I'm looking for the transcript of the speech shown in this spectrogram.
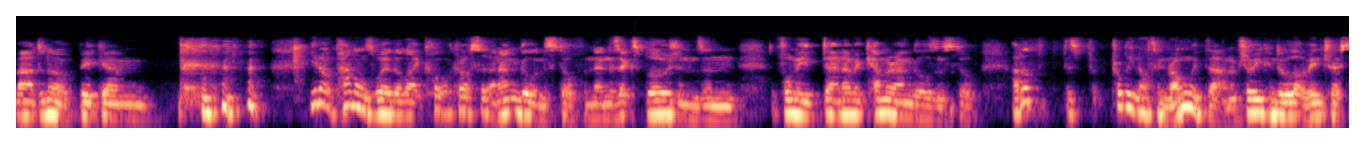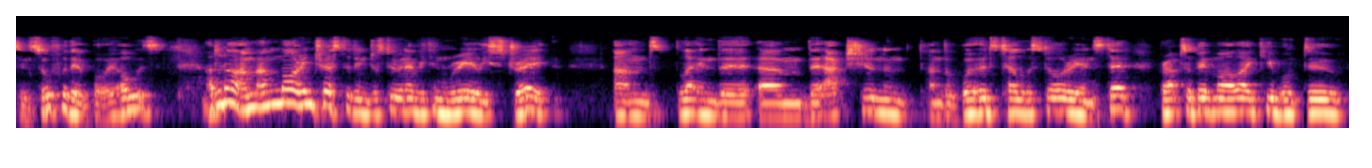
I don't know, big, um, you know, panels where they're like cut across at an angle and stuff, and then there's explosions and funny dynamic camera angles and stuff. I don't. There's probably nothing wrong with that, and I'm sure you can do a lot of interesting stuff with it. But it always, I don't know. I'm I'm more interested in just doing everything really straight and letting the um, the action and, and the words tell the story instead. Perhaps a bit more like you would do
